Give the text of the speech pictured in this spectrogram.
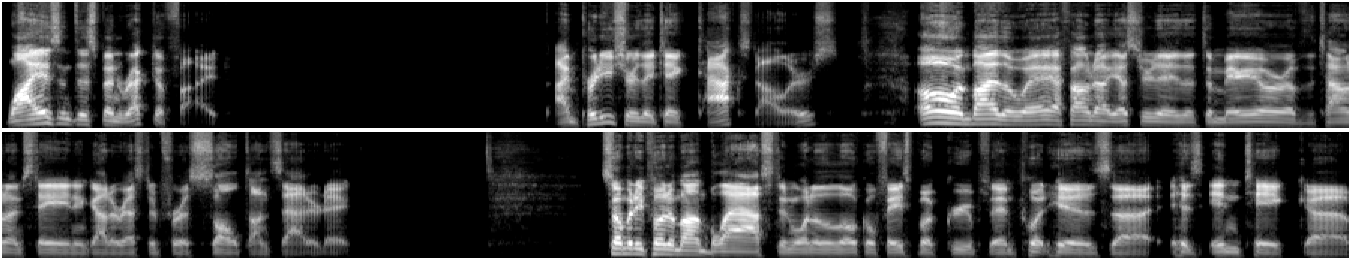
Why hasn't this been rectified? I'm pretty sure they take tax dollars. Oh, and by the way, I found out yesterday that the mayor of the town I'm staying in got arrested for assault on Saturday. Somebody put him on blast in one of the local Facebook groups and put his uh, his intake uh,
